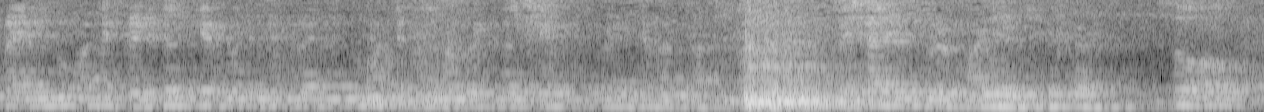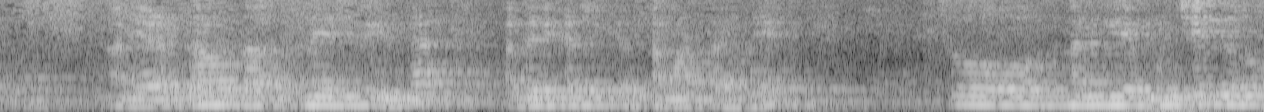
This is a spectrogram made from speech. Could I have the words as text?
ಟ್ರೈನಿಂಗು ಮತ್ತು ಕ್ರಿಟಿಕಲ್ ಕೇರ್ ಮೆಡಿಸಿನ್ ಟ್ರೈನಿಂಗು ಮತ್ತು ನ್ಯೂರೋ ಕ್ರಿಟಿಕಲ್ ಕೇರ್ ಮೆಡಿಸಿನ್ ಅಂತ ಸ್ಪೆಷಾಲಿಟಿಗಳು ಮಾಡಿ. ಸೊ ನಾನು ಎರಡು ಸಾವಿರದ ಹದಿನೈದು ಇಸ್ವಿಯಿಂದ ಅಮೆರಿಕದಲ್ಲಿ ಕೆಲಸ ಮಾಡ್ತಾ ಇದ್ದೆ. ಸೊ ನನಗೆ ಮುಂಚೆಯಿಂದಲೂ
